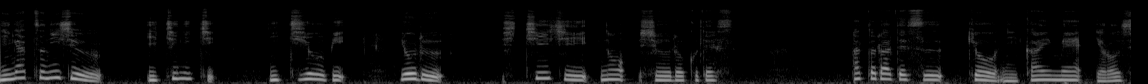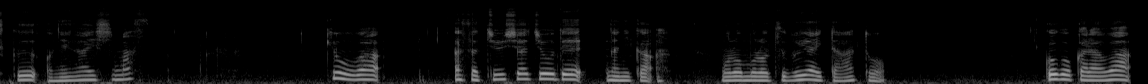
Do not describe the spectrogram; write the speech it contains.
2月21日日曜日夜7時の収録です。パトラです。今日2回目よろしくお願いします。今日は朝駐車場で何かもろもろつぶやいた後午後からは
